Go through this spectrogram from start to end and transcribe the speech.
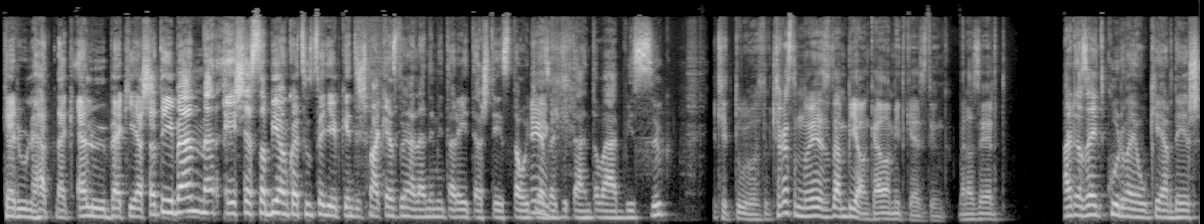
kerülhetnek elő Becky esetében, mert, és ezt a Bianca cucc egyébként is már kezd olyan lenni, mint a rétes tészta, hogy ezek után tovább visszük. Kicsit túlhoztuk. Csak azt mondom, hogy ezután Bianca-val mit kezdünk, mert azért Hát az egy kurva jó kérdés.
